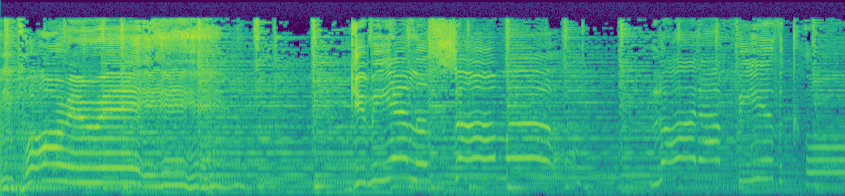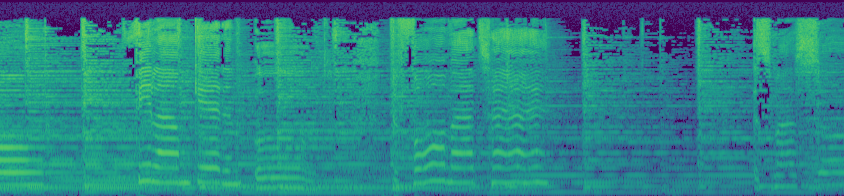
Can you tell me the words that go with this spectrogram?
and pouring rain. Soul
